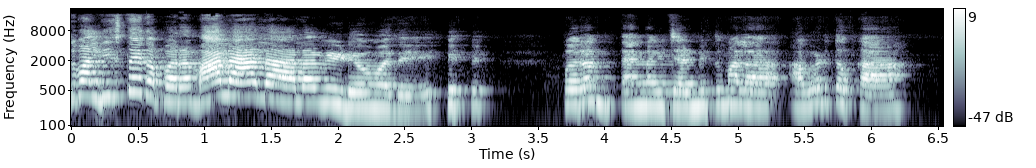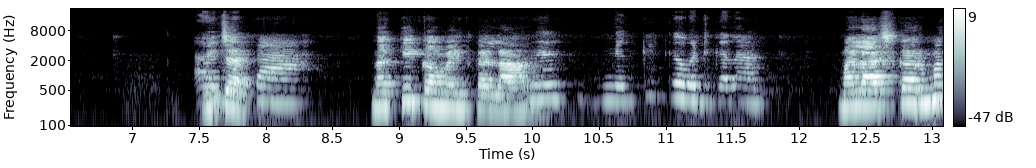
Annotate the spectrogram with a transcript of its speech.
तुम्हाला दिसतंय का परम? आला आला आला व्हिडिओमध्ये परम त्यांना विचार. मी तुम्हाला आवडतो का? विचार. नक्की कमेंट करा. नक्की कमेंट करा. मला आज करमत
